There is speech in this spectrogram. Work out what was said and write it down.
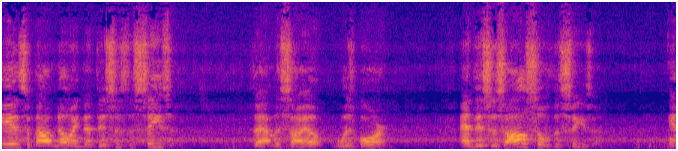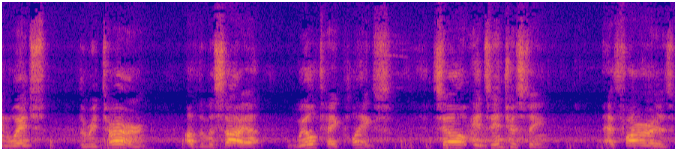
is about knowing that this is the season that Messiah was born. And this is also the season in which the return of the Messiah will take place. So it's interesting, as far as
